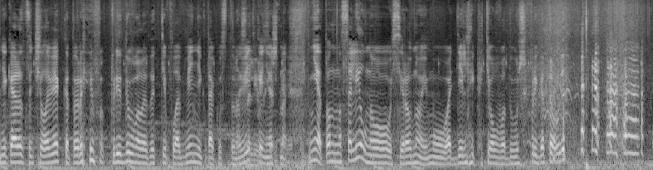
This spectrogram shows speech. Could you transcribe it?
Мне кажется, человек, который придумал этот теплообменник, так установить, Насолил конечно. Всем, конечно. Нет, он насолил, но все равно ему отдельный котел воды уже приготовлен.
